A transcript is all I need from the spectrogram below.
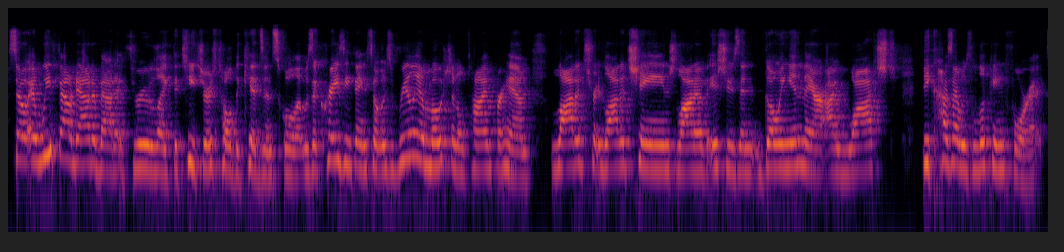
so, and we found out about it through like the teachers told the kids in school. It was a crazy thing. So it was really emotional time for him. A lot of, a lot of change, a lot of issues. And going in there, I watched because I was looking for it.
